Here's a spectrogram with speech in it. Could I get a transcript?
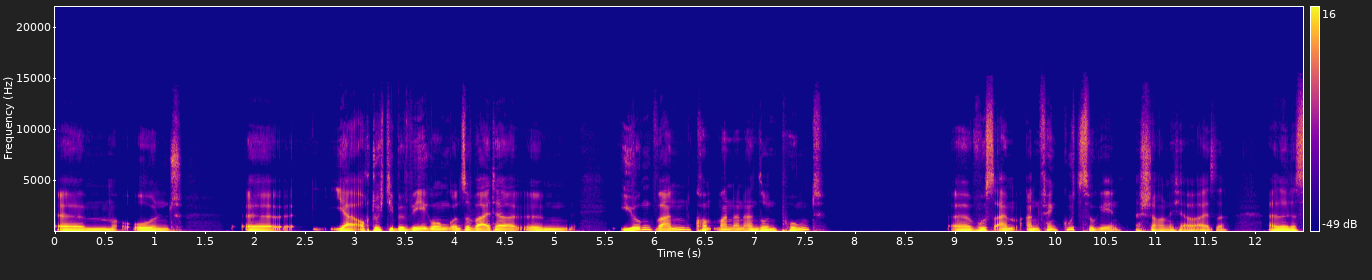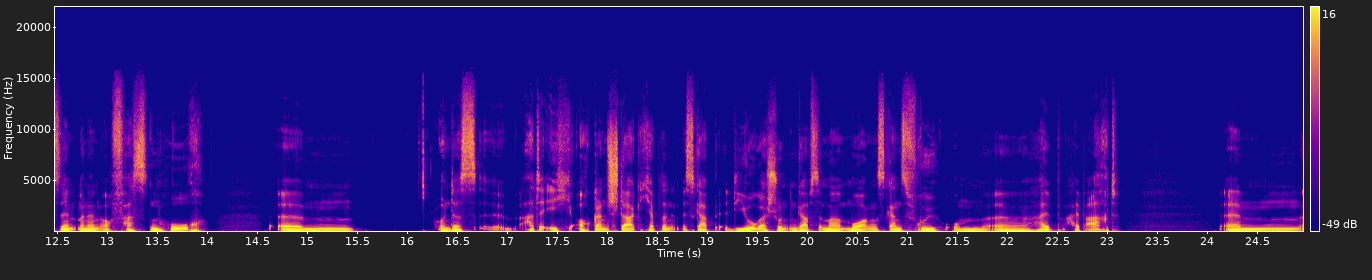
Ähm, und äh, ja, auch durch die Bewegung und so weiter, ähm, irgendwann kommt man dann an so einen Punkt, äh, wo es einem anfängt gut zu gehen, erstaunlicherweise. Also das nennt man dann auch Fasten hoch. Ähm, und das äh, hatte ich auch ganz stark. Ich habe dann, es gab die Yogastunden gab es immer morgens ganz früh um äh, halb halb acht. Ähm,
